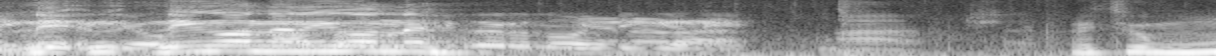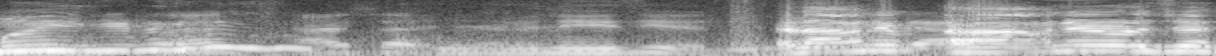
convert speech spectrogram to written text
നീ- നീങ്ങ വന്നേ വന്നേ. ചുമ്മാ എടാ അവന് അവനെ വിളിച്ചേ.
